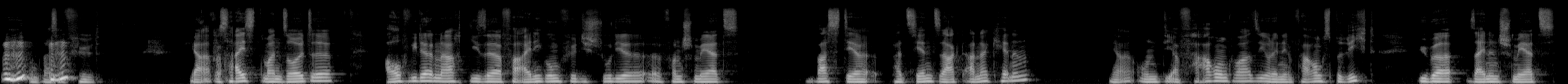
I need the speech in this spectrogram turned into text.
mhm. und was mhm. er fühlt. Ja, das heißt, man sollte auch wieder nach dieser Vereinigung für die Studie äh, von Schmerz, was der Patient sagt, anerkennen ja, und die Erfahrung quasi oder den Erfahrungsbericht über seinen Schmerz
